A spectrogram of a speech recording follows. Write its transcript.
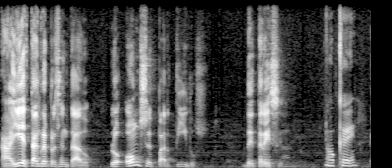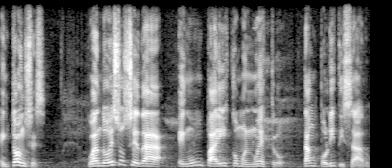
ahí están representados los 11 partidos de 13. Ok. Entonces, cuando eso se da en un país como el nuestro, tan politizado,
